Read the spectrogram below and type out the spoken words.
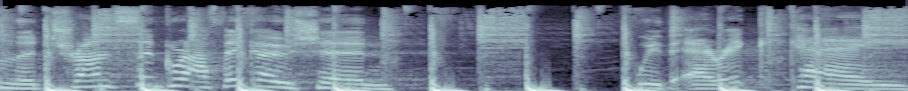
From the Tranceographic Ocean with Eric Kay.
